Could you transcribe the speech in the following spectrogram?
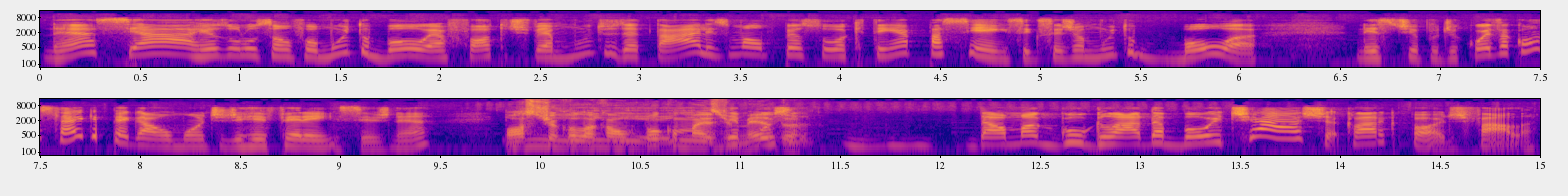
né? Se a resolução for muito boa e a foto tiver muitos detalhes, uma pessoa que tenha paciência, que seja muito boa nesse tipo de coisa, consegue pegar um monte de referências, né? Posso e, te colocar um pouco mais de medo? Dá uma googlada boa e te acha. Claro que pode, fala.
